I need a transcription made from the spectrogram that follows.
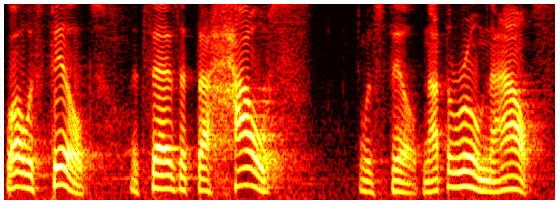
Well, it was filled. It says that the house was filled, not the room, the house.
